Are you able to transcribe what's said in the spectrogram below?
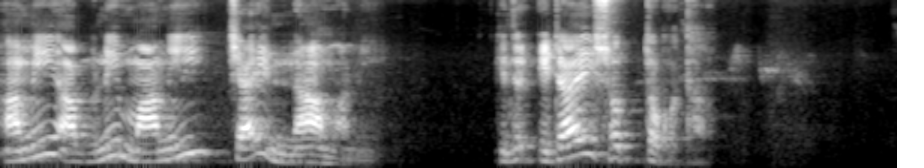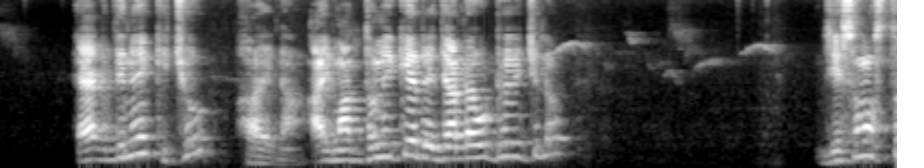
আমি, আপনি, মানি, চাই, না মানি। কিন্তু এটাই সত্য কথা। একদিনে কিছু হয় না। আজ মাধ্যমিকের রেজাল্ট আউট হয়েছিল যে সমস্ত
